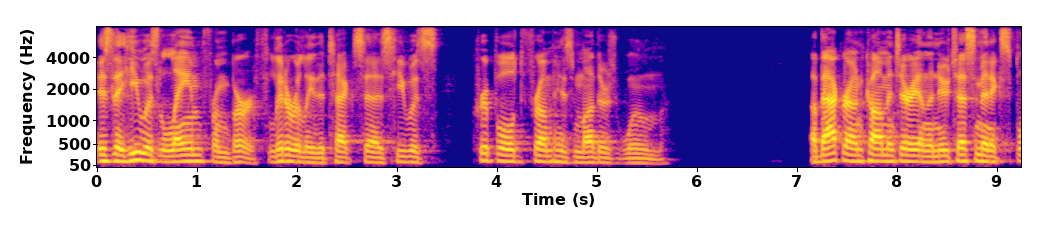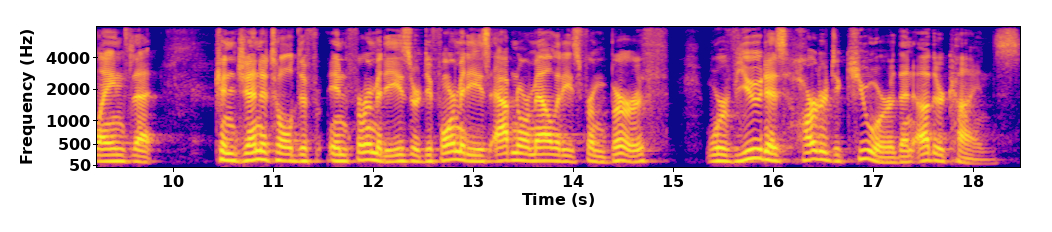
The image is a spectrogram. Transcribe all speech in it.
is that he was lame from birth. Literally, the text says he was crippled from his mother's womb. A background commentary on the New Testament explains that congenital infirmities or deformities, abnormalities from birth, were viewed as harder to cure than other kinds.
